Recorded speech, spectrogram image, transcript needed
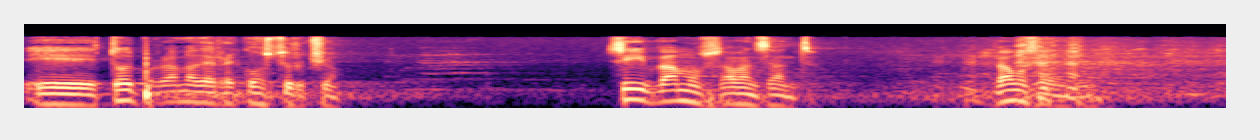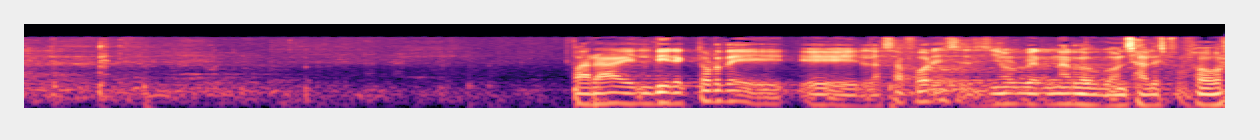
eh, todo el programa de reconstrucción. Sí, vamos avanzando. Vamos avanzando. Para el director de eh, las AFORES, el señor Bernardo González, por favor.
